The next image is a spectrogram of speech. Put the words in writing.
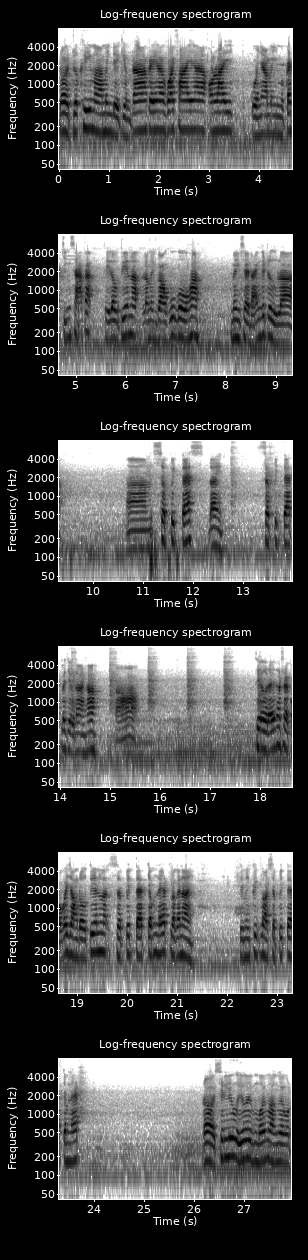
Rồi trước khi mà mình để kiểm tra cái wifi à, online của nhà mình một cách chính xác á, thì đầu tiên là, là mình vào Google ha. Mình sẽ đánh cái từ là uh, speed test đây speed test là chữ này ha. Đó. Thì ở đấy nó sẽ có cái dòng đầu tiên là speedtest.net là cái này. Thì mình kích vào speedtest.net rồi xin lưu ý với mọi người một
